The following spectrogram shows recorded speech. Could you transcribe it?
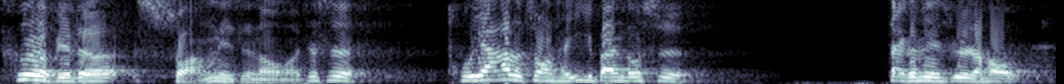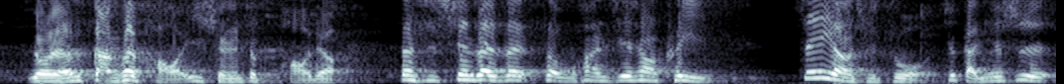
特别的爽，你知道吗？就是涂鸦的状态一般都是戴个面具，然后有人赶快跑，一群人就跑掉。但是现在在在武汉街上可以这样去做，就感觉是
